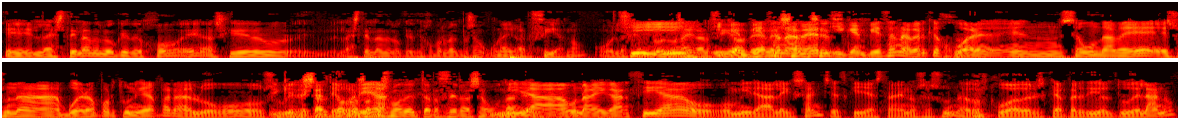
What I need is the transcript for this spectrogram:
eh, la estela de lo que dejó, ¿eh? así era, la estela de lo que dejó por lo que pasó Unai García, ¿no? O el Sí, ejemplo de Unai García y que, empiezan a ver, y que empiezan a ver que jugar en segunda B es una buena oportunidad para luego y subir que el de es lo categoría. mismo de tercera a segunda. Mira a Unai García o, o mira a Alex Sánchez, que ya está en Osasuna, Mm. dos jugadores que ha perdido el Tudelano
